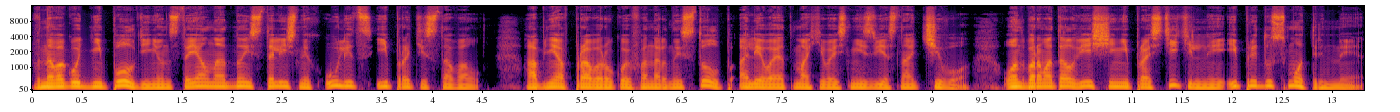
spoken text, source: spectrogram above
В новогодний полдень он стоял на одной из столичных улиц и протестовал. Обняв правой рукой фонарный столб, а левой отмахиваясь неизвестно от чего, он бормотал вещи непростительные и предусмотренные.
